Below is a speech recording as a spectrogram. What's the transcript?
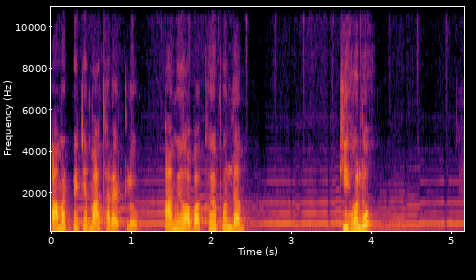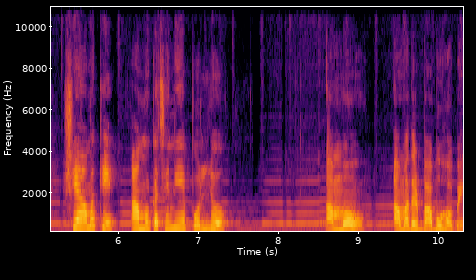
আমার পেটে মাথা রাখল। আমি অবাক হয়ে বললাম কি হলো? সে আমাকে আম্মুর কাছে নিয়ে বলল আম্মু আমাদের বাবু হবে।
